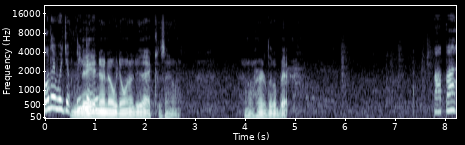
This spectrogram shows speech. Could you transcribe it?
You pull it with your No, finger. yeah, no, no, we don't want to do that because that'll, that'll hurt a little bit. Papa,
